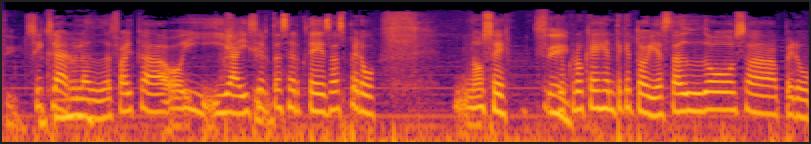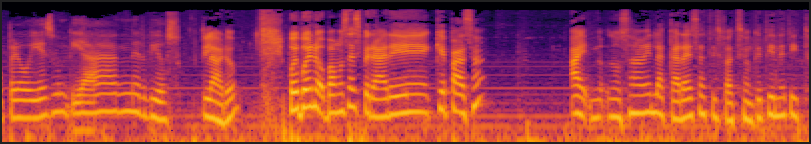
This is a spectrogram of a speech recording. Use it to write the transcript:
sí. Sí, claro, la duda es Falcao y, y hay ciertas certezas, pero no sé. Sí. Yo creo que hay gente que todavía está dudosa, pero, pero hoy es un día nervioso. Claro. Pues bueno, vamos a esperar eh, qué pasa. Ay, no, no saben la cara de satisfacción que tiene Tito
